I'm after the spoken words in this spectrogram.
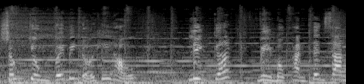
Sống chung với biến đổi khí hậu, liên kết vì một hành tinh xanh.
